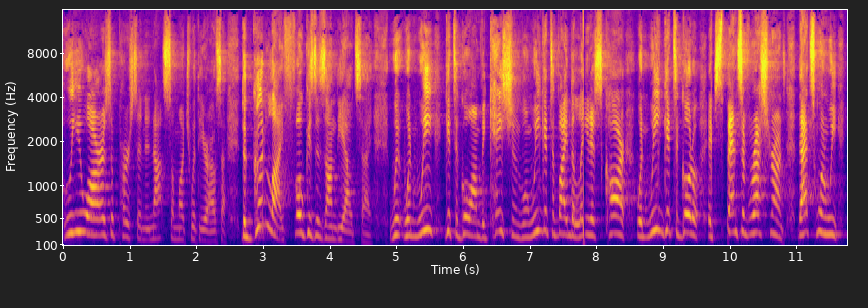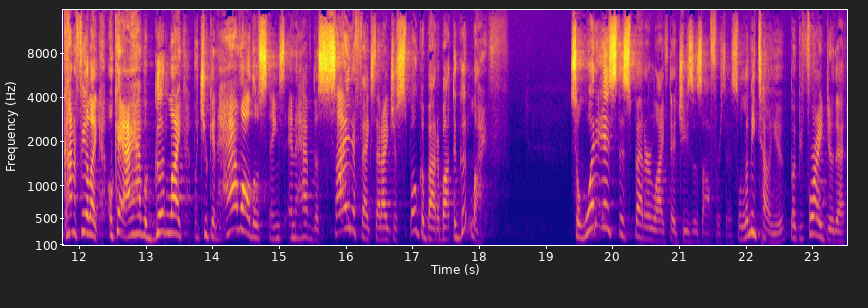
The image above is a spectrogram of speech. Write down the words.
who you are as a person and not so much with your outside. The good life focuses on the outside. When we get to go on vacation, when we get to buy the latest car, when we get to go to expensive restaurants, that's when we kind of feel like, okay, I have a good life. But you can have all those things and have the side effects that I just spoke about, about the good life. So, what is this better life that Jesus offers us? Well, let me tell you, but before I do that,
